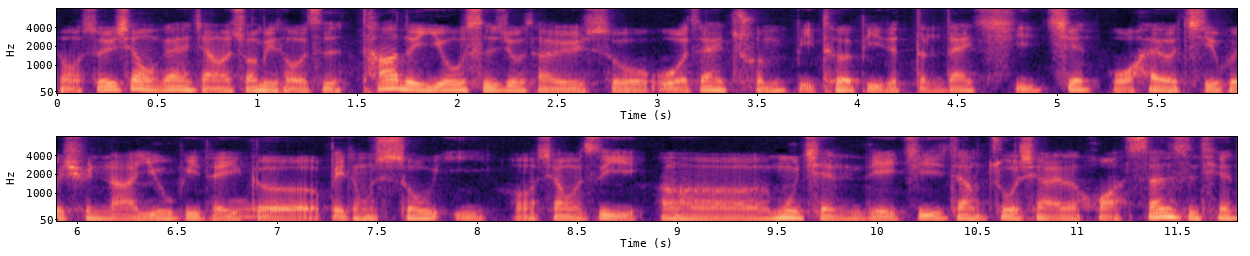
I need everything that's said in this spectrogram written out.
哦，所以像我刚才讲的双币投资，它的优势就在于说，我在存比特币的等待期间，我还有机会去拿 U 币的一个被动收益哦。像我自己呃，目前累计这样做下来的话，三十天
